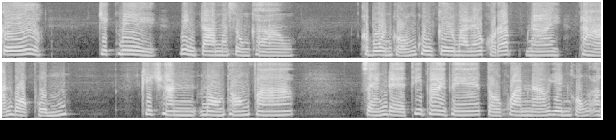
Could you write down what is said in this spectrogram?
เกอจิกเม่วิ่งตามมาส่งข่าว ขบวนของคุงเกอมาแล้วขอรับนาย ทหารบอกผม คิชันมองท้องฟ้า แสงแดดที่พ่ายแพ้ต่อความหนาวเย็นของอา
